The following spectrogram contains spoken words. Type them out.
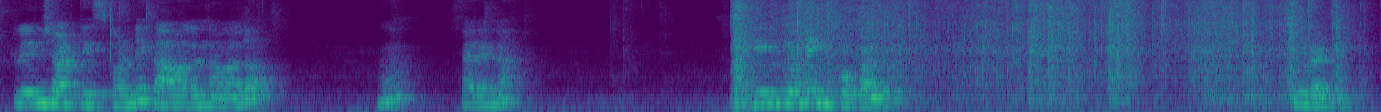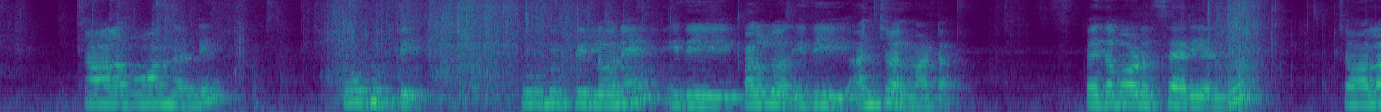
స్క్రీన్ షాట్ తీసుకోండి. కావాలన్న వాళ్ళు? సరేనా? దీంట్లోనే ఇంకో కలర్. చూడండి. చాలా బాగుందండి. టూ ఫిఫ్టీ. టూ ఫిఫ్టీలోనే ఇది పళ్ళు ఇది అంచు అన్నమాట. పెద్ద బార్డర్ శారీ అండి. చాలా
